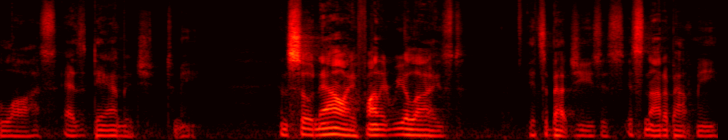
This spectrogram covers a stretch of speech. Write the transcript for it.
loss, as damage to me. And so now I finally realized it's about Jesus, it's not about me.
